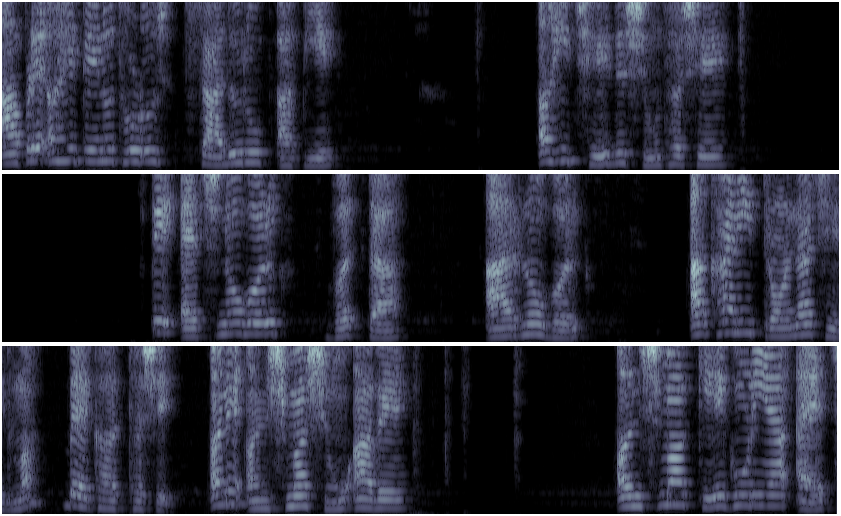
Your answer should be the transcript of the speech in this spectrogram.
આપણે અહીં તેનું થોડું સાદું રૂપ આપીએ. અહીં છેદ શું થશે? તે એચનો વર્ગ વત્તા આરનો વર્ગ આખાની ત્રણના છેદમાં બે ઘાત થશે. અને અંશમાં શું આવે? અંશમાં કે ગુણ્યા એચ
